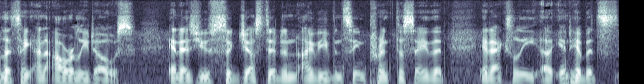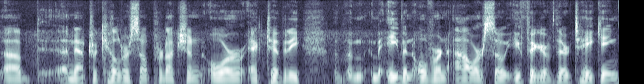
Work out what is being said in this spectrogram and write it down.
let's say, an hourly dose. And as you suggested, and I've even seen print to say that it actually uh, inhibits uh, a natural killer cell production or activity um, even over an hour. So you figure if they're taking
